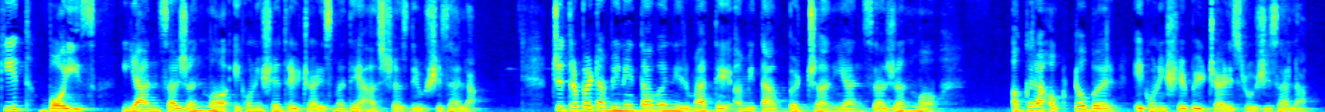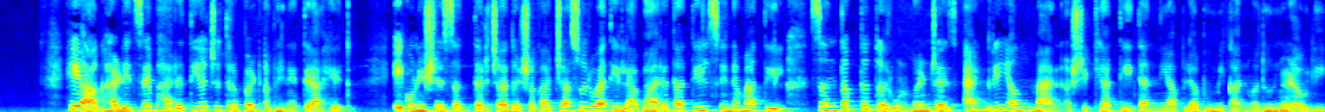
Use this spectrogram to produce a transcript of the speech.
किथ बॉईज यांचा जन्म एकोणीसशे त्रेचाळीसमध्ये आजच्याच दिवशी झाला. चित्रपट अभिनेता व निर्माते अमिताभ बच्चन यांचा जन्म अकरा ऑक्टोबर एकोणीसशे बेचाळीस रोजी झाला. हे आघाडीचे भारतीय चित्रपट अभिनेते आहेत. एकोणीसशे सत्तरच्या दशकाच्या सुरुवातीला भारतातील सिनेमातील संतप्त तरुण म्हणजेच अँग्री यंग मॅन अशी ख्याती त्यांनी आपल्या भूमिकांमधून मिळवली.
